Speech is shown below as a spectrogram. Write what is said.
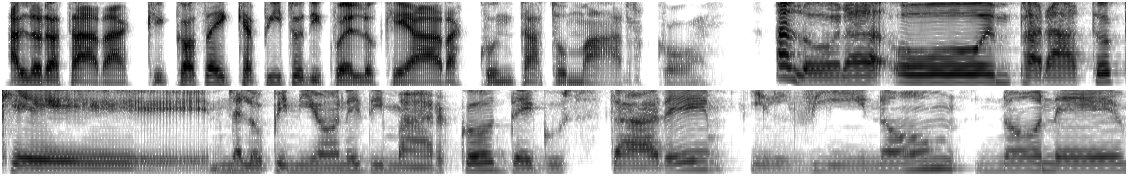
Allora Tara, che cosa hai capito di quello che ha raccontato Marco? Allora, ho imparato che nell'opinione di Marco degustare il vino non è,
